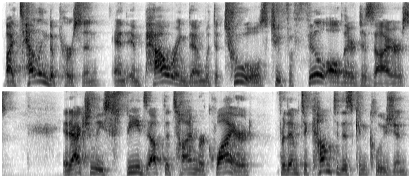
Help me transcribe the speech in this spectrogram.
By telling the person and empowering them with the tools to fulfill all their desires, it actually speeds up the time required for them to come to this conclusion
